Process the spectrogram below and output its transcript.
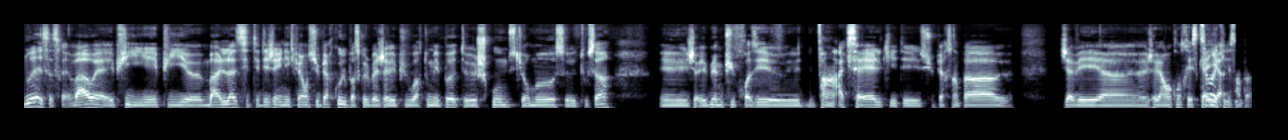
Ouais, ça serait. Bah ouais. Et puis, et puis, euh, bah là, c'était déjà une expérience super cool parce que bah, j'avais pu voir tous mes potes, euh, Shrooms, Turmos, euh, tout ça. Et j'avais même pu croiser, euh, enfin, Axel qui était super sympa. j'avais, j'avais rencontré Skyheart. C'est vrai qu'il est sympa.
